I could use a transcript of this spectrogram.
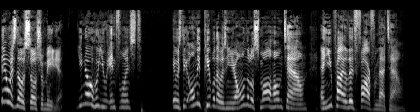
There was no social media. You know who you influenced? It was the only people that was in your own little small hometown, and you probably lived far from that town.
